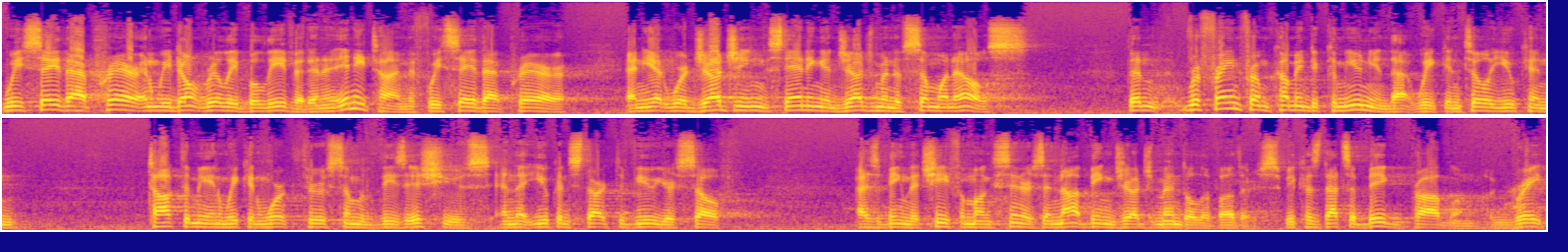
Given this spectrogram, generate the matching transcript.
we say that prayer and we don't really believe it, and at any time, if we say that prayer and yet we're judging, standing in judgment of someone else, then refrain from coming to communion that week until you can talk to me and we can work through some of these issues and that you can start to view yourself as being the chief among sinners and not being judgmental of others because that's a big problem, a great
